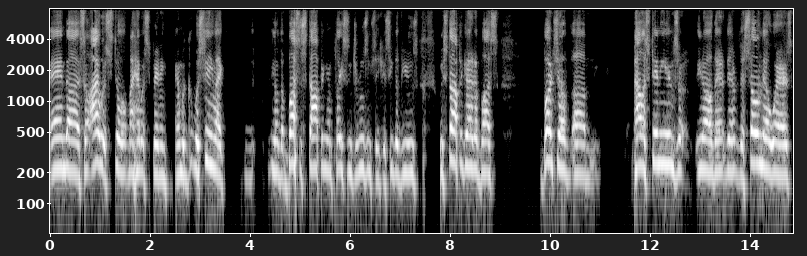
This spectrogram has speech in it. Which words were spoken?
and uh, so I was still my head was spinning, and we we're seeing like. You know, the bus is stopping in places in Jerusalem so you can see the views. We stop out of the bus. Bunch of um, Palestinians, you know, they're, they're, they're selling their wares.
